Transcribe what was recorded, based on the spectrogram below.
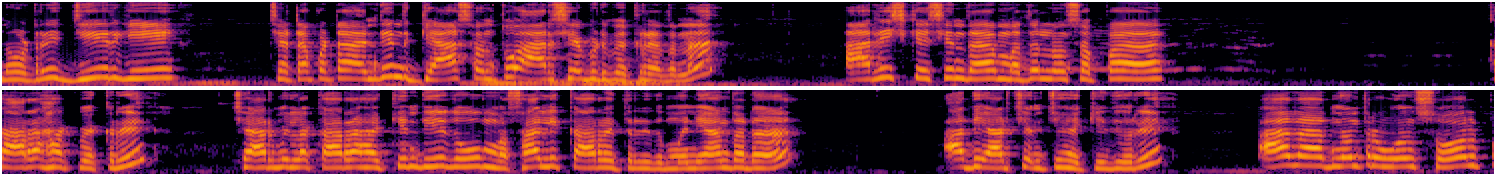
ನೋಡ್ರಿ ಜೀರಿಗೆ ಚಟಪಟ ಅಂದಿಂದ ಗ್ಯಾಸ್ ಅಂತೂ ಆರಿಸೇ ಬಿಡ್ಬೇಕ್ರಿ ಅದನ್ನು. ಆರಿಸ್ ಕೇಸಿಂದ ಮೊದಲು ಒಂದು ಸ್ವಲ್ಪ ಖಾರ ಹಾಕ್ಬೇಕ್ರಿ. ಚಾರ್ಮಿಲ ಖಾರ ಹಾಕಿಂದು ಇದು ಮಸಾಲೆ ಖಾರ ಐತ್ರಿ ಇದು ಮನೆಯಂದನ ಅದು ಎರಡು ಚಮಚ ಹಾಕಿದೀವಿ ರೀ. ಅದಾದ ನಂತರ ಒಂದು ಸ್ವಲ್ಪ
